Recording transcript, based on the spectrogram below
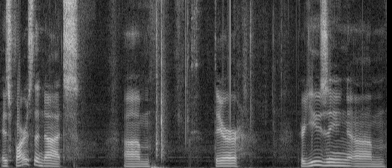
as far as the nuts, um, they're they're using um,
